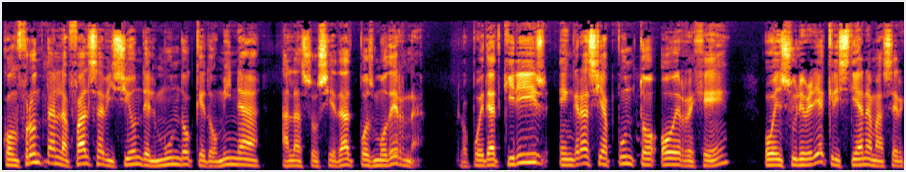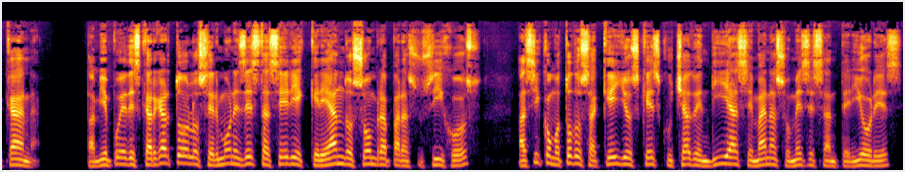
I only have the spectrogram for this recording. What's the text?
confrontan la falsa visión del mundo que domina a la sociedad posmoderna. Lo puede adquirir en gracia.org o en su librería cristiana más cercana. También puede descargar todos los sermones de esta serie Creando Sombra para sus hijos, así como todos aquellos que he escuchado en días, semanas o meses anteriores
